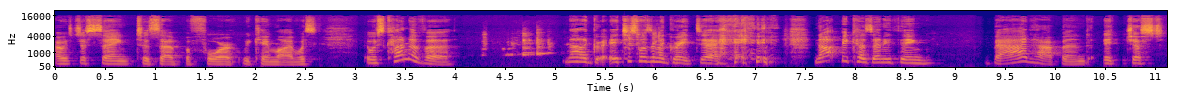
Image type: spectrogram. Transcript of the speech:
I was just saying to Zev before we came live was it was kind of a not a great. It just wasn't a great day. not because anything bad happened. It just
